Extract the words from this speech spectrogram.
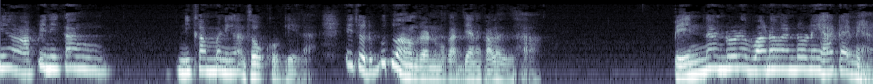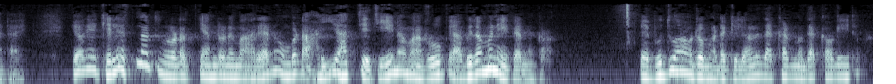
නිකන් අපි නිකන් නිකම්ම නිකන් සෝකෝ කියලා. ඒතකොට බුදුහාමරන්න මොකක්ද යන කලදසහ. පෙන්නන්න ඕන වණවන්න ඕන එහාටයි මෙහාටයි. ඒ වගේ කෙලෙස් නටනකොටත් කියන්න ඕනේ මායයට උඹට අහිය හත්යේ තියෙනවා මම රූපේ අභිරමණය කරනකම්. ඒ බුදුහාමර මට කියලා දැක්කට නොදැක්කා වගේ හිටපන්.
